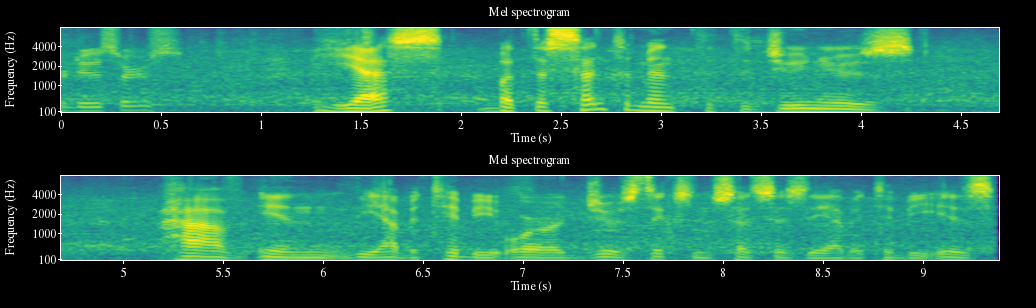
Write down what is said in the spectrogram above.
producers? Yes, but the sentiment that the juniors have in the Abitibi or a jurisdiction such as the Abitibi is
